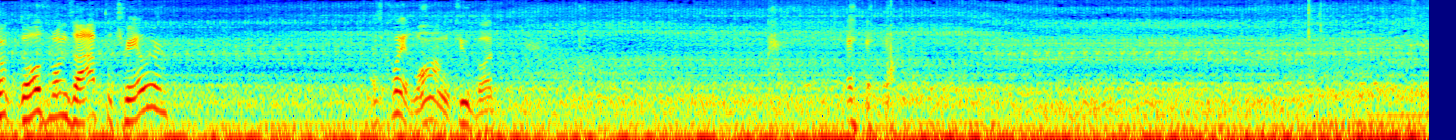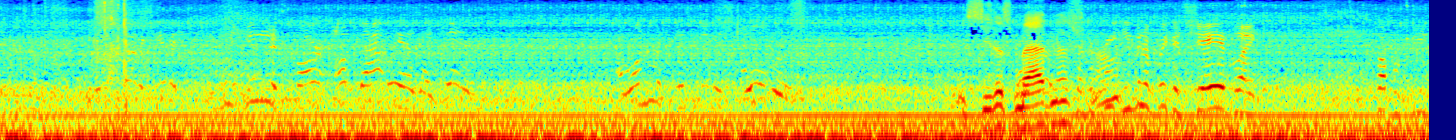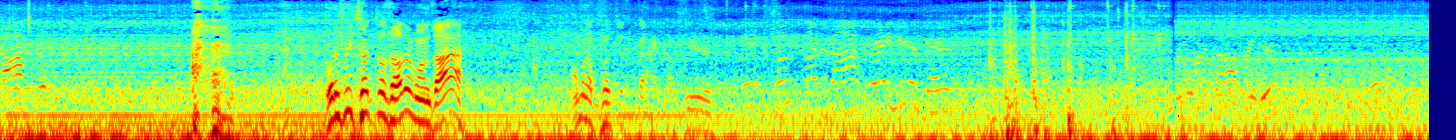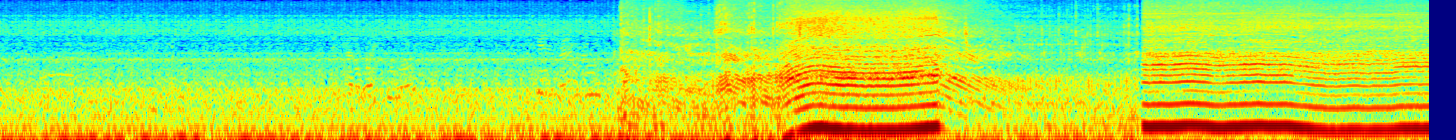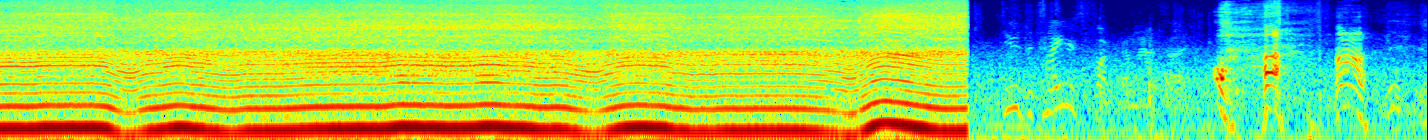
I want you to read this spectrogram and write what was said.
took those ones off the trailer? That's quite long too, bud. Getting as far up that way as I can. I wonder if this thing is over. You see this madness? Because if we- even if we could shave like a couple feet off it. What if we took those other ones off? I'm gonna put this back up here. Hey, come cut it off right here, Bear. You want it cut off right here? Get it right around. Dude, the tire's fucked on that side. Oh, ha, ha.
